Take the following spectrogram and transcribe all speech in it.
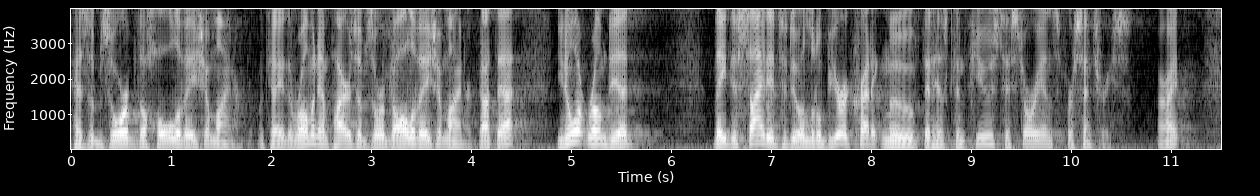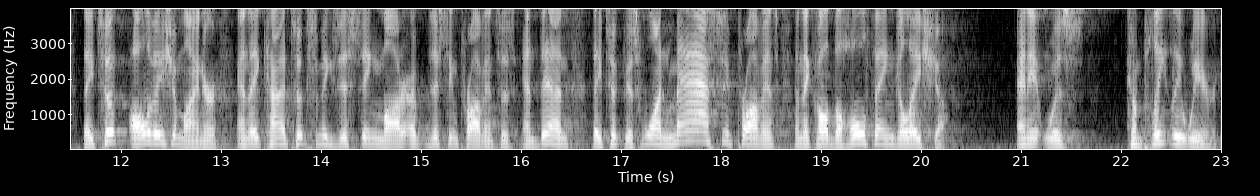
has absorbed the whole of Asia Minor. Okay? The Roman Empire has absorbed all of Asia Minor. Got that? You know what Rome did? they decided to do a little bureaucratic move that has confused historians for centuries. All right? They took all of Asia Minor and they kind of took some existing, modern, existing provinces, and then they took this one massive province and they called the whole thing Galatia. And it was completely weird.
